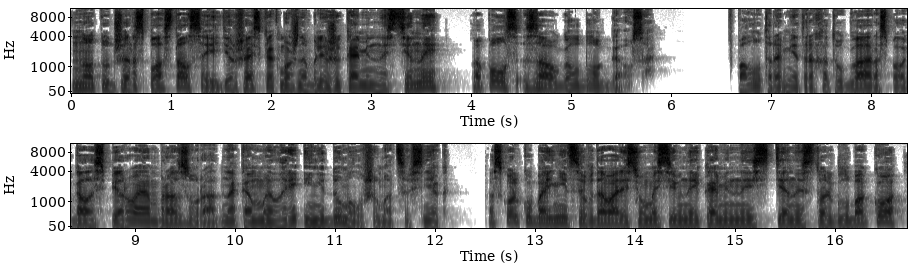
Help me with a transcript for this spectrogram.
но тут же распластался и, держась как можно ближе каменной стены, пополз за угол Блокгауза полутора метрах от угла располагалась первая амбразура, однако Мэлори и не думал вжиматься в снег, поскольку бойницы вдавались в массивные каменные стены столь глубоко,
